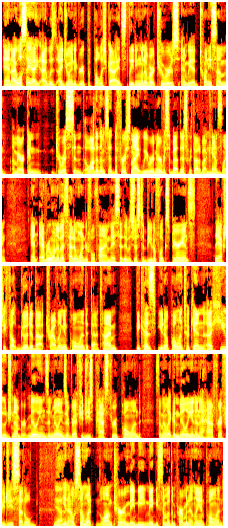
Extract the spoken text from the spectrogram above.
And I will say, I, I was I joined a group of Polish guides leading one of our tours, and we had twenty some American tourists, and a lot of them said the first night we were nervous about this, we thought about canceling, and every one of us had a wonderful time. They said it was just a beautiful experience. They actually felt good about traveling in Poland at that time because you know Poland took in a huge number, millions and millions of refugees passed through Poland. Something like a million and a half refugees settled Yeah. you know, somewhat long term, maybe maybe some of them permanently in Poland.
